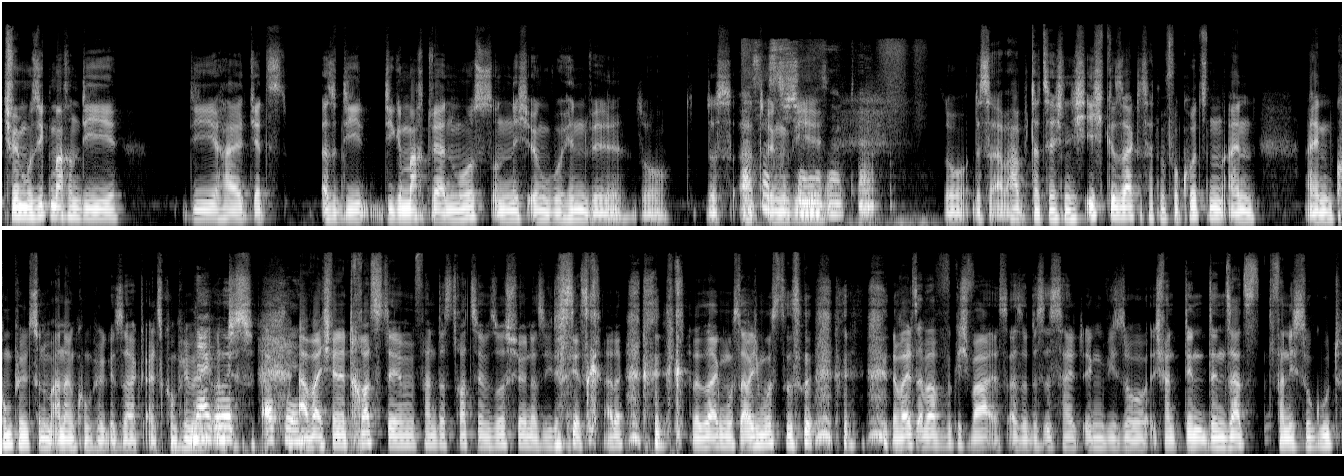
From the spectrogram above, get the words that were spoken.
ich will Musik machen, die, die halt jetzt, also die, die gemacht werden muss und nicht irgendwo hin will. So, das, das hat irgendwie. Gesagt, ja. So, das habe tatsächlich nicht ich gesagt, das hat mir vor kurzem ein ein Kumpel zu einem anderen Kumpel gesagt als Kompliment. Na gut, das, okay. Aber ich finde trotzdem, fand das trotzdem so schön, dass ich das jetzt gerade gerade sagen muss. Aber ich musste es, weil es aber wirklich wahr ist. Also das ist halt irgendwie so. Ich fand den den Satz fand ich so gut,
